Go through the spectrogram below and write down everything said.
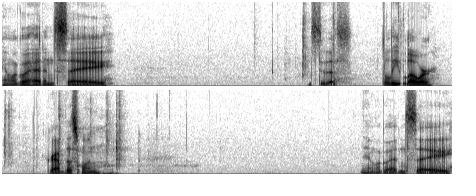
And we'll go ahead and say, let's do this. Delete lower, grab this one, and we'll go ahead and say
